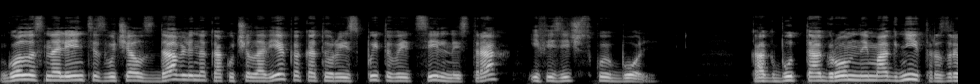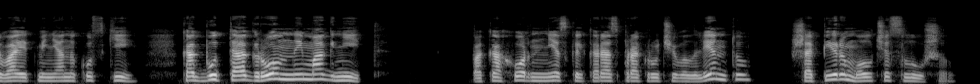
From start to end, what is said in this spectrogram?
Голос на ленте звучал сдавленно, как у человека, который испытывает сильный страх и физическую боль. Как будто огромный магнит разрывает меня на куски, как будто огромный магнит. Пока Хорн несколько раз прокручивал ленту, Шапира молча слушал.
